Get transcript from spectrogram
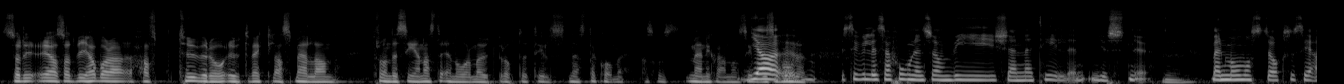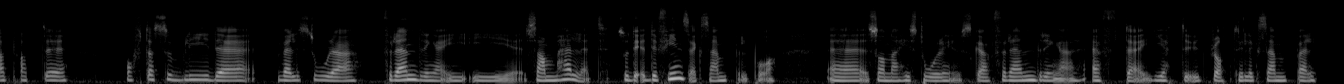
Så det är alltså att vi har bara haft tur att utvecklas mellan från det senaste enorma utbrottet tills nästa kommer. Alltså människan och Ja, civilisationen. eh, civilisationen som vi känner till just nu. Mm. Men man måste också se att, att eh, ofta så blir det väldigt stora förändringar i, i samhället. Så det, det finns exempel på eh, sådana historiska förändringar efter jätteutbrott. Till exempel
